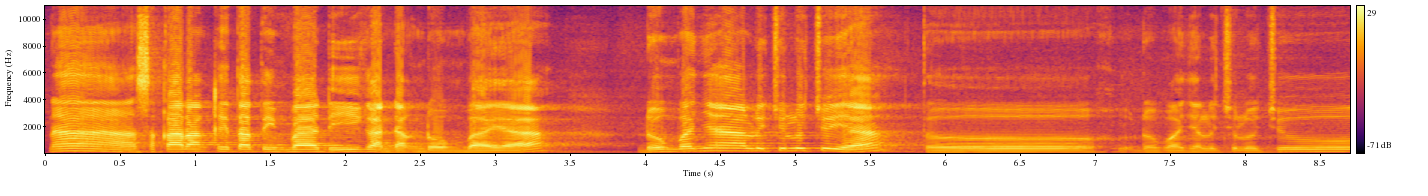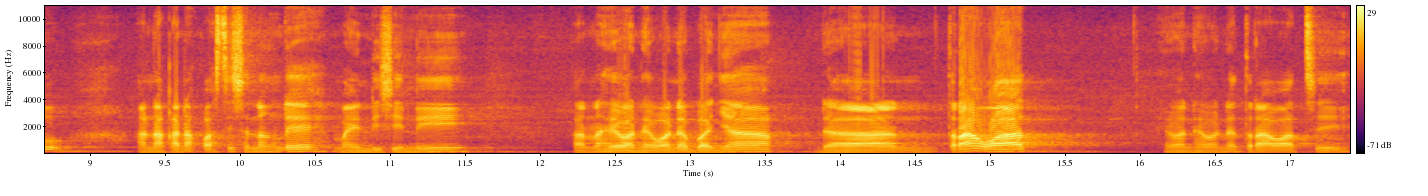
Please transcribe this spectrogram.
Nah, sekarang kita timba di kandang domba ya. Dombanya lucu-lucu ya. Tuh, dombanya lucu-lucu. Anak-anak pasti senang deh main di sini karena hewan-hewannya banyak dan terawat. Hewan-hewannya terawat sih.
